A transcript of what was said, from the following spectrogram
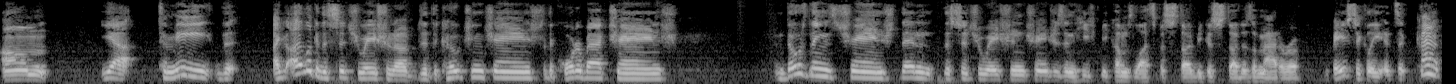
Um, yeah, to me, the I, I look at the situation of did the coaching change, did the quarterback change? And those things change, then the situation changes and he becomes less of a stud because stud is a matter of basically it's a kind of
